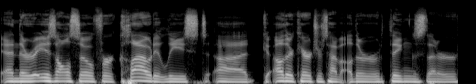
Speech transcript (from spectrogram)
and there is also for Cloud at least uh other characters have other things that are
